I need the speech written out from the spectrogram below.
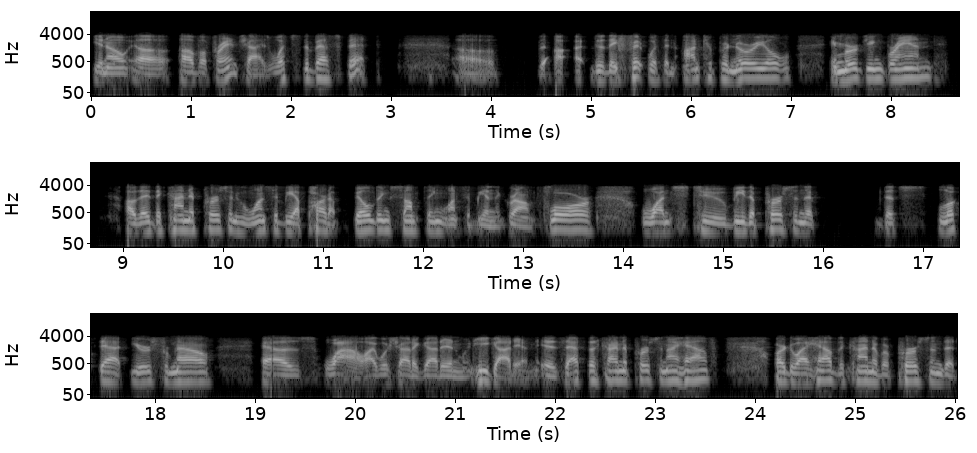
you know, uh, of a franchise. What's the best fit? Uh, uh do they fit with an entrepreneurial emerging brand? Are they the kind of person who wants to be a part of building something, wants to be on the ground floor, wants to be the person that that's looked at years from now as, wow, I wish I'd have got in when he got in. Is that the kind of person I have? Or do I have the kind of a person that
